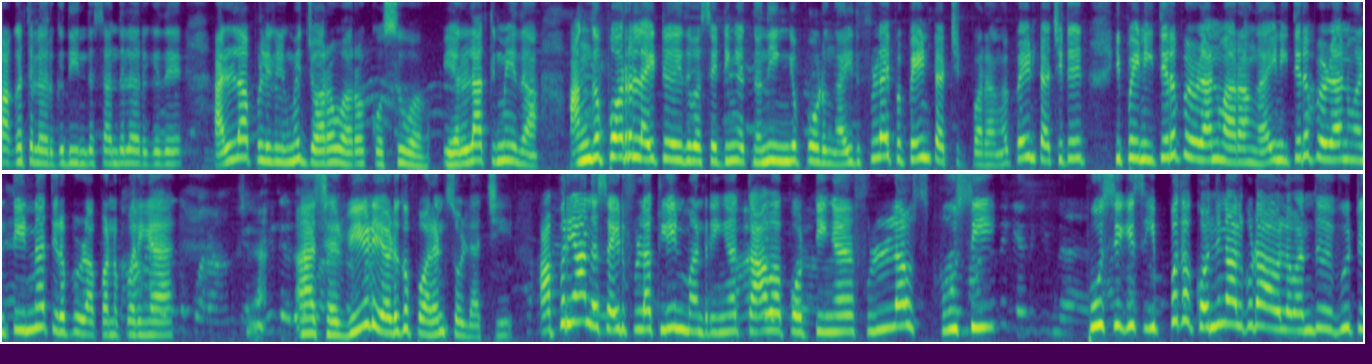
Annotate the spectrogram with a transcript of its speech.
பக்கத்தில் இருக்குது இந்த சந்தில் இருக்குது. எல்லா பிள்ளைகளுக்குமே ஜுரம் வரும் கொசு வரும். எல்லாத்துக்குமே இதான். அங்கே போடுற லைட்டு இது செட்டிங் எடுத்து வந்து இங்கே போடுங்க. இது ஃபுல்லாக இப்போ பெயிண்ட் அடிச்சிட்டு போகிறாங்க பெயிண்ட் அடிச்சிட்டு இப்போ இன்னைக்கு திறப்பு விழான்னு வராங்க. இன்னைக்கு திறப்பு விழான்னு வந்துட்டு என்ன திறப்பு விழா பண்ண போகிறீங்க ஆ சரி வீடு எடுக்க போகிறேன்னு சொல்லியாச்சு. அப்புறம் அந்த சைடு ஃபுல்லாக க்ளீன் பண்ணுறீங்க காவா போட்டீங்க. ஃபுல்லாக பூசி பூசி கீசி இப்போதான் கொஞ்ச நாள் கூட அவளை வந்து வீட்டு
